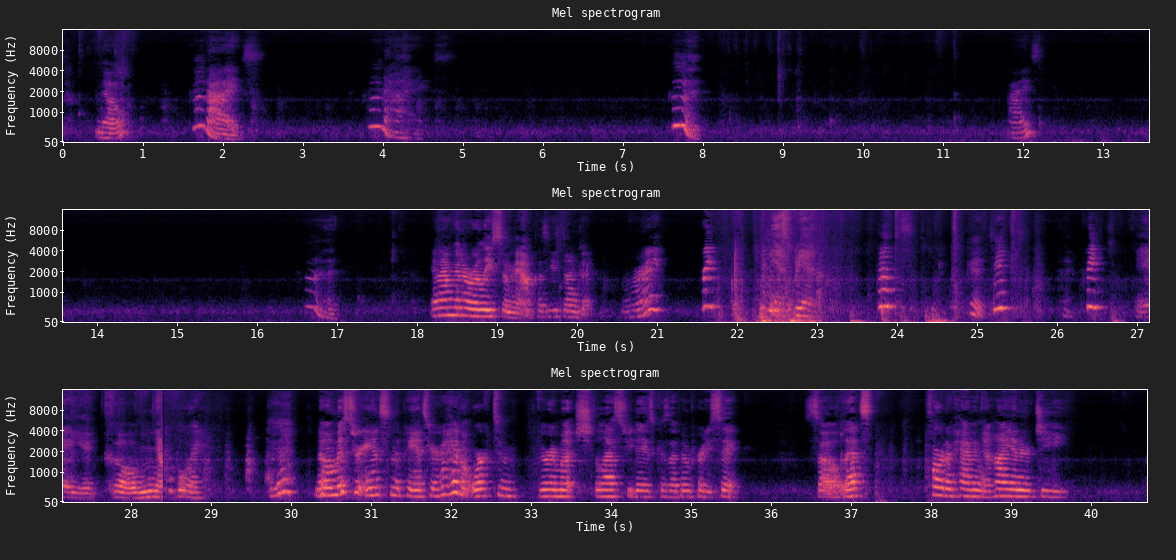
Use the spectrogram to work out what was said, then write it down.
No. Good eyes. Good eyes. eyes. Good. And I'm going to release him now because he's done good. All right? Free. Yes, Ben. Good. See? Free. There you go. No, boy. No, Mr. Ants in the Pants here. I haven't worked him very much the last few days because I've been pretty sick. So that's part of having a high energy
